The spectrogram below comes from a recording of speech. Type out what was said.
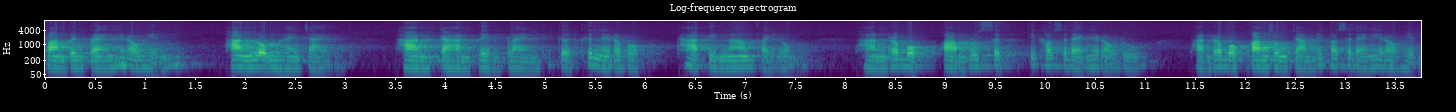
ความเปลี่ยนแปลงให้เราเห็น ผ่านลมหายใจ ผ่านการเปลี่ยนแปลงที่เกิดขึ้นในระบบธาตุดินน้ำไฟลม ผ่านระบบความรู้สึกที่เขาแสดงให้เราดู ผ่านระบบความทรงจำที่เขาแสดงให้เราเห็น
